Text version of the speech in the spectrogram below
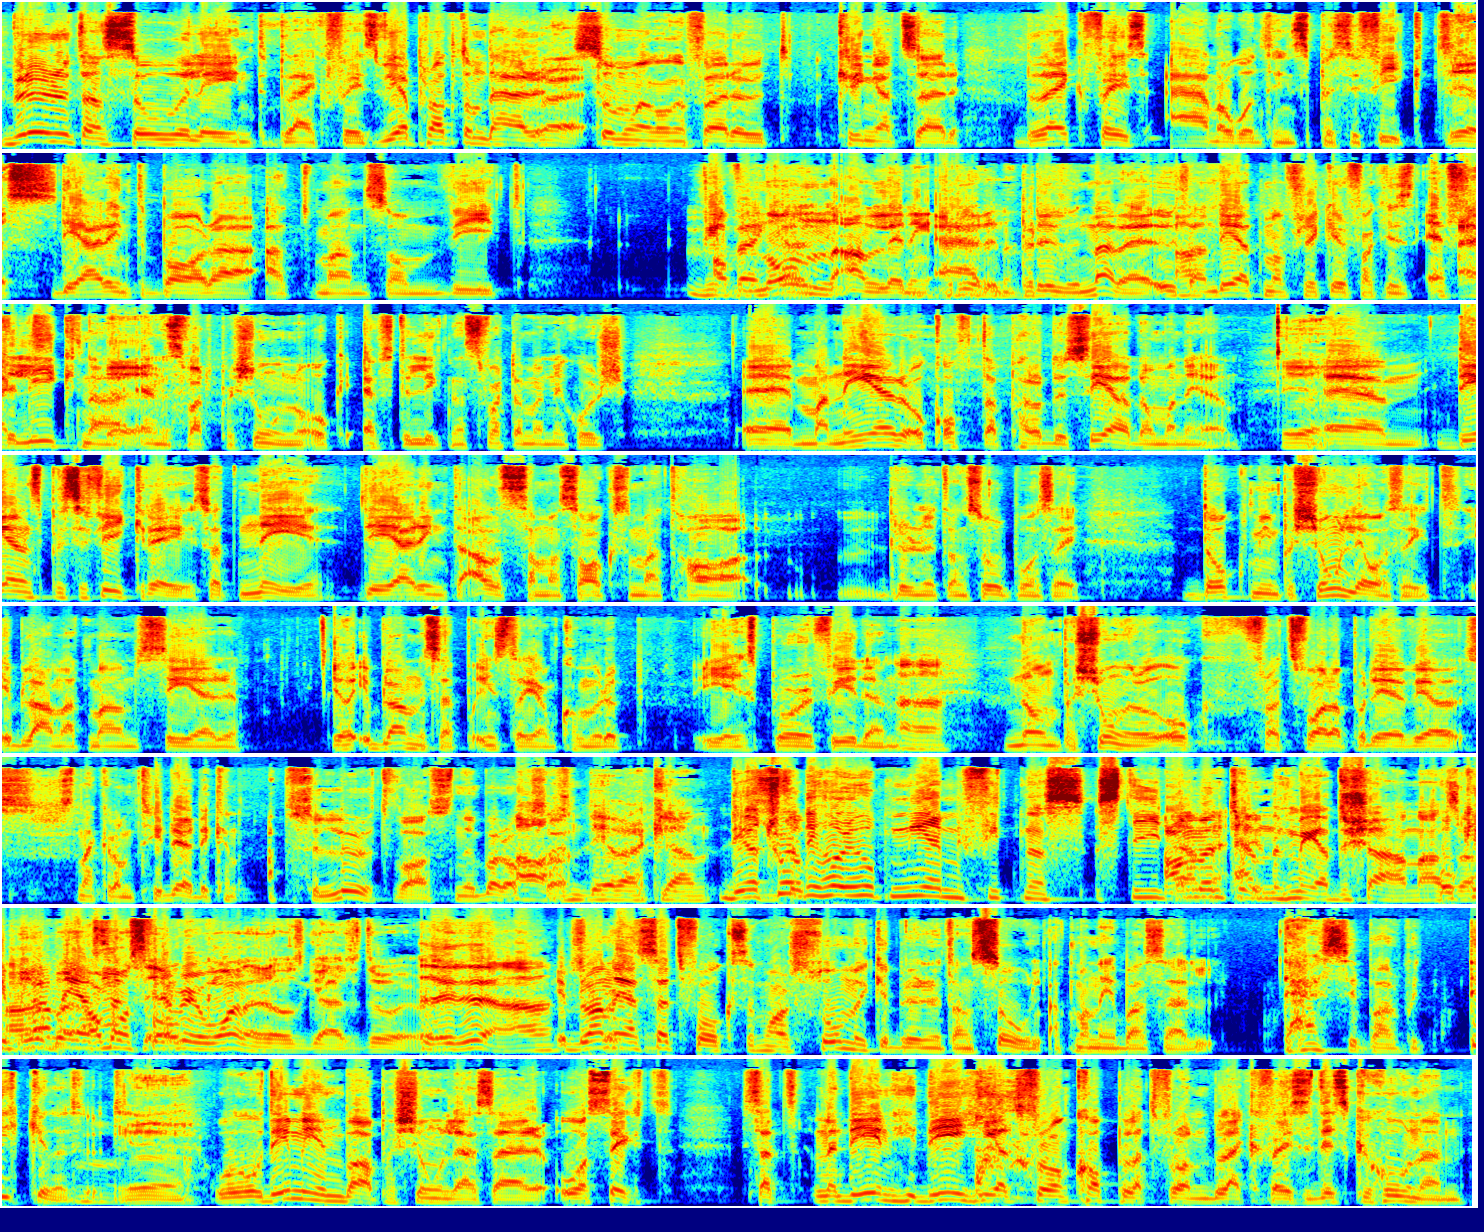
brun utan sol är inte blackface. Vi har pratat om det här Right. så många gånger förut kring att så här, blackface är någonting specifikt. Yes. Det är inte bara att man som vit Vi av någon anledning är brun. brunare utan det är att man försöker faktiskt efterlikna Ja. en svart person och efterlikna svarta människors eh, maner och ofta parodisera de maneren. Ja. Ehm, det är en specifik grej så att nej, det är inte alls samma sak som att ha brun utan sol på sig. Dock min personliga åsikt, ibland att man ser, ja, ibland så på Instagram kommer upp i Explorer-feeden någon person och, och för att svara på det vi har s- snackat om tidigare, det kan absolut vara snubbar också. Ja, det är verkligen. Det, jag tror Så- det hör ihop mer med fitnessstilen Ja, men typ. än med kön. Alltså. Och ibland har jag almost sett folk- every one of those guys do it. Det Right? är det, ja. Ibland har jag sett folk som har så mycket brun utan sol att man är bara såhär, det här ser bara ridiculous ut. Yeah. Och, och det är min bara personliga så här, åsikt. Så att, men det är, en, det är helt frånkopplat från blackface-diskussionen.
